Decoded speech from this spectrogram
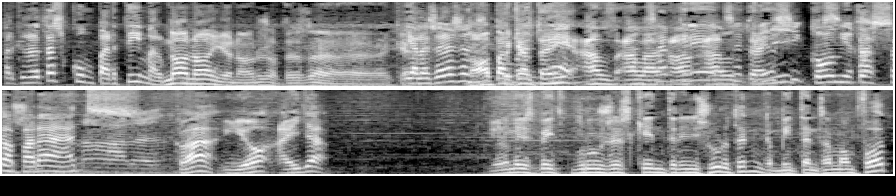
Perquè nosaltres compartim el No, no, jo no, nosaltres... Eh, que... I aleshores ens no, ho perquè el tenir, comentem. el, el, el, el greu tenir comptes separats... Clar, jo, a ella... Jo només veig bruses que entren i surten, que a mi tant se me'n fot,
